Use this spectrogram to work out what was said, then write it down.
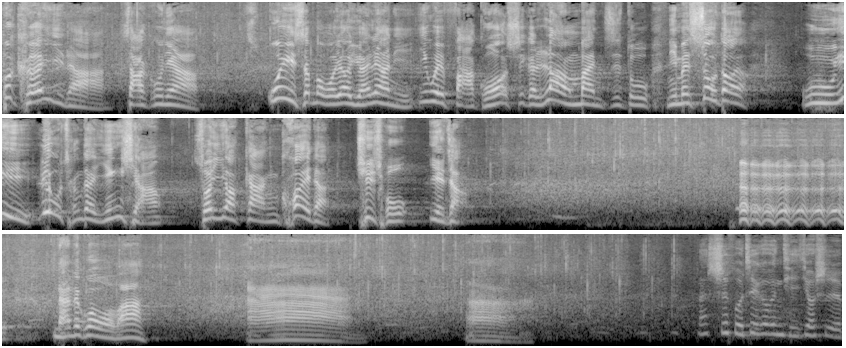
不可以的，傻姑娘。为什么我要原谅你？因为法国是一个浪漫之都，你们受到五欲六尘的影响，所以要赶快的去除业障。难得过我吧？啊啊！那师傅这个问题就是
